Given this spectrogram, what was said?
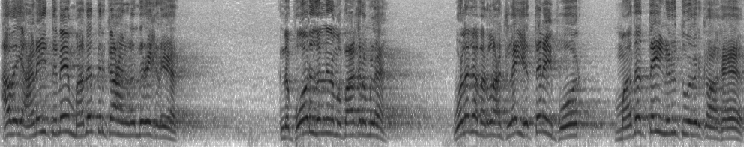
அவை அனைத்துமே மதத்திற்காக நடந்ததே கிடையாது. இந்த போர்கள்னு நம்ம பார்க்குறோம்ல உலக வரலாற்றில் எத்தனை போர் மதத்தை நிறுத்துவதற்காக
